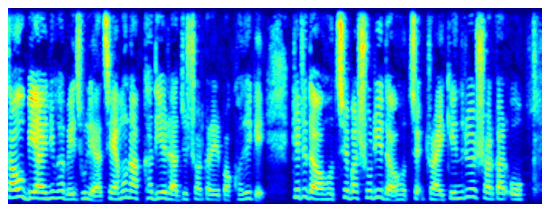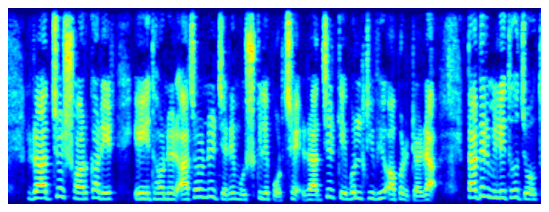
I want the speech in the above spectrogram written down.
তাও বেআইনিভাবে ঝুলে আছে। এমন আখ্যা দিয়ে রাজ্য সরকারের পক্ষ থেকে কেটে দেওয়া হচ্ছে বা সরিয়ে দেওয়া হচ্ছে ট্রাই কেন্দ্রীয় সরকার ও রাজ্য সরকারের এই ধরনের আচরণের জেনে মুশকিলে পড়ছে। রাজ্যের কেবল টিভি অপারেটররা, তাদের মিলিত যৌথ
